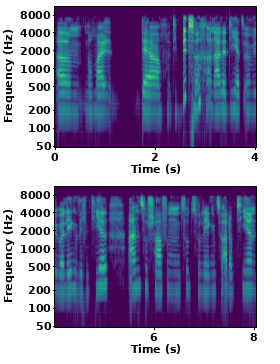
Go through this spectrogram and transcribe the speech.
ähm, nochmal der, die Bitte an alle, die jetzt irgendwie überlegen, sich ein Tier anzuschaffen, zuzulegen, zu adoptieren,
